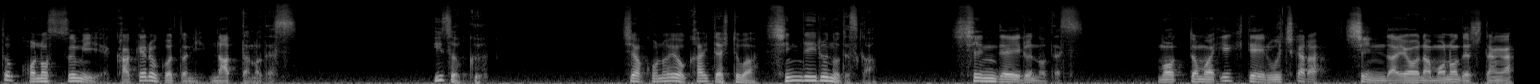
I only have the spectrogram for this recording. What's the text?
とこの隅へかけることになったのです。遺族？じゃあこの絵を描いた人は死んでいるのですか？死んでいるのです。もっとも生きているうちから死んだようなものでしたが。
